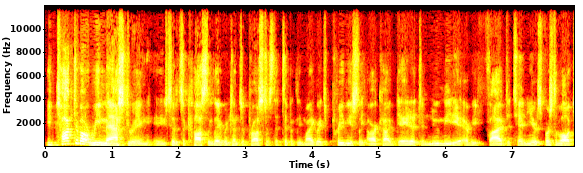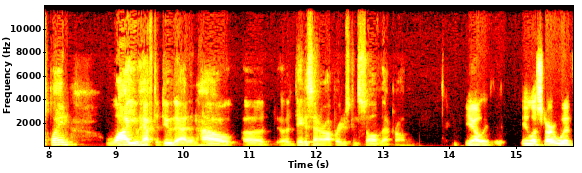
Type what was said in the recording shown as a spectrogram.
You talked about remastering. You said it's a costly labor intensive process that typically migrates previously archived data to new media every five to 10 years. First of all, explain why you have to do that and how uh, uh, data center operators can solve that problem. Yeah, and let's start with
